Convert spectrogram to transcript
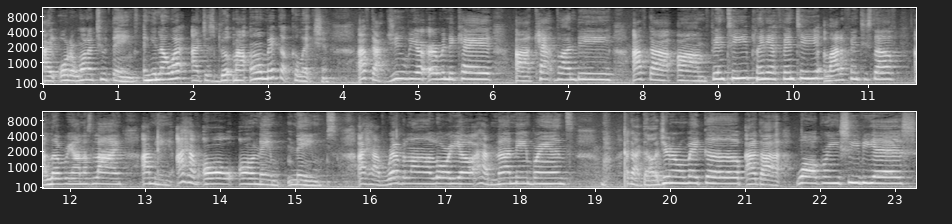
I'd order one or two things. And you know what? I just built my own makeup collection. I've got Juvia, Urban Decay, uh, Kat Von D. I've got um, Fenty, plenty of Fenty, a lot of Fenty stuff. I love Rihanna's line. I mean, I have all all name names. I have Revlon, L'Oreal. I have non-name brands. I got Dollar General makeup. I got Walgreens, CVS.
